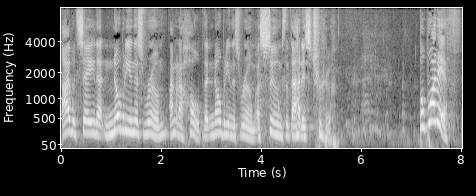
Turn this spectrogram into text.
I would say that nobody in this room, I'm going to hope that nobody in this room assumes that that is true. but what if?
